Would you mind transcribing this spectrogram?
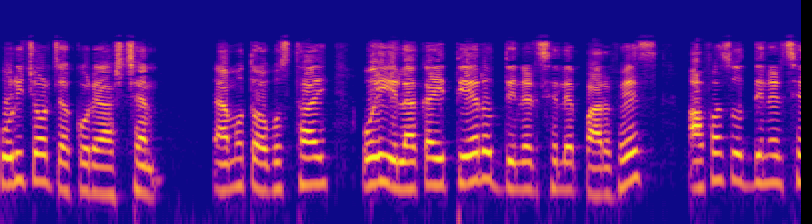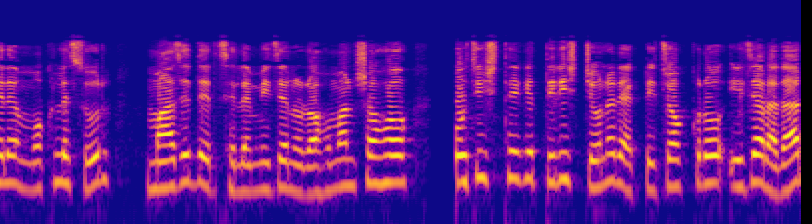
পরিচর্যা করে আসছেন। এমত অবস্থায় ওই এলাকায় তিয়ার উদ্দিনের ছেলে পারভেজ আফাস উদ্দিনের ছেলে মোখলেসুর, মাজেদের ছেলে মিজানুর রহমান সহ পঁচিশ থেকে তিরিশ জনের একটি চক্র ইজারাদার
